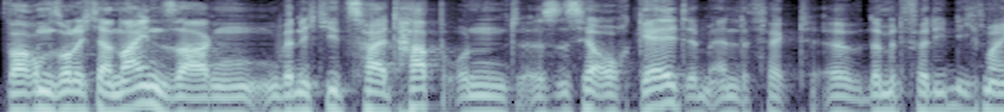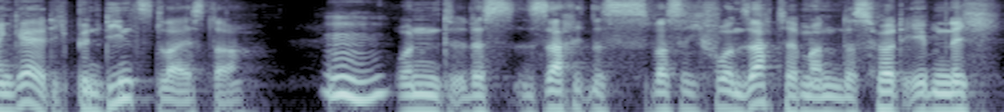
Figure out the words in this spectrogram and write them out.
warum soll ich da Nein sagen, wenn ich die Zeit hab Und es ist ja auch Geld im Endeffekt. Äh, damit verdiene ich mein Geld. Ich bin Dienstleister. Mhm. Und das, das, was ich vorhin sagte, man, das hört eben nicht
